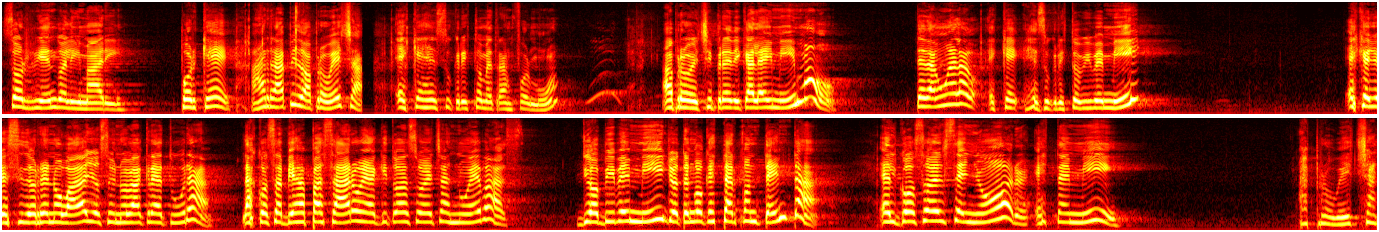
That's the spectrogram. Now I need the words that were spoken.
sonriendo, Elimari. ¿Por qué? Ah, rápido, aprovecha. Es que Jesucristo me transformó. Aprovecha y predícale ahí mismo. Te dan un halago. Es que Jesucristo vive en mí. Es que yo he sido renovada, yo soy nueva criatura. Las cosas viejas pasaron y aquí todas son hechas nuevas. Dios vive en mí, yo tengo que estar contenta. El gozo del Señor está en mí. Aprovecha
